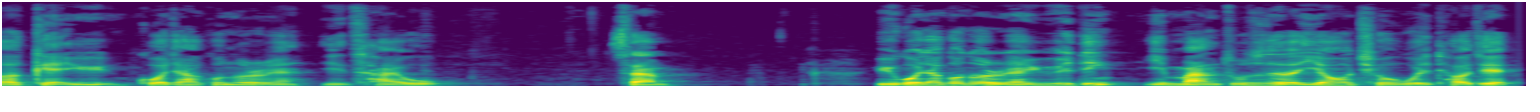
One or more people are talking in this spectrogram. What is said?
而给予国家工作人员以财物；三、与国家工作人员约定以满足自己的要求为条件。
